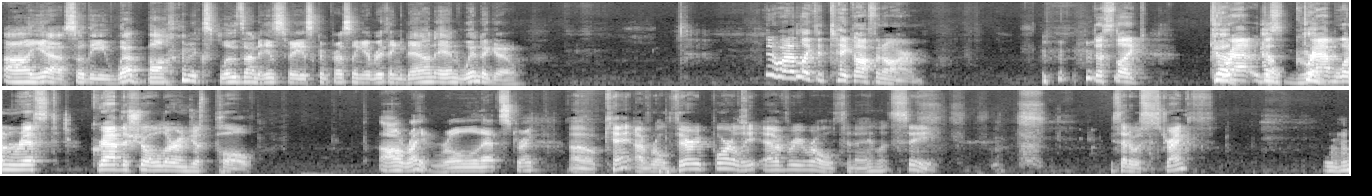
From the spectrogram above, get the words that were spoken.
Uh yeah, so the web bomb explodes onto his face, compressing everything down, and Wendigo. You know what? I'd like to take off an arm. just like Go, grab, go, just go. grab one wrist, grab the shoulder, and just pull. All right, roll that strength. Okay, I've rolled very poorly every roll today. Let's see. You said it was strength. Mm-hmm.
